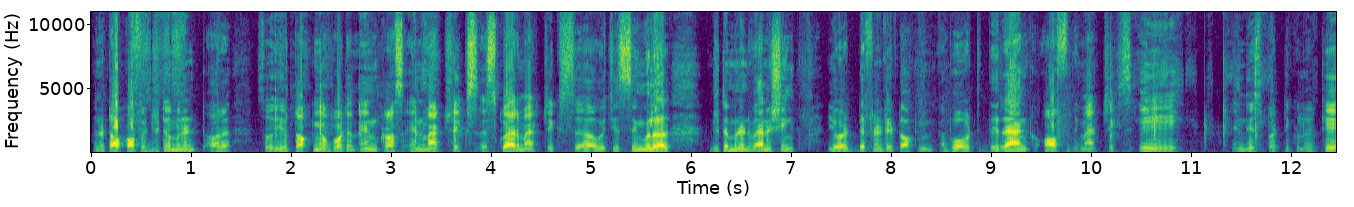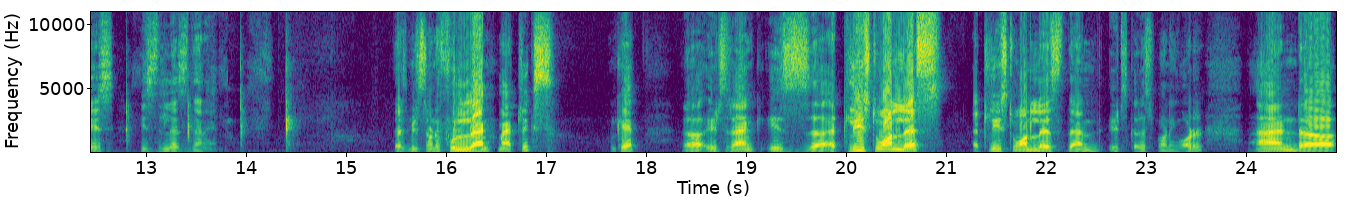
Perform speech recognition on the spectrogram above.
when I talk of a determinant or a, so you are talking about an n cross n matrix a square matrix uh, which is singular determinant vanishing you are definitely talking about the rank of the matrix A in this particular case is less than n. That means not a full rank matrix, okay. Uh, its rank is uh, at least one less, at least one less than its corresponding order. And uh,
